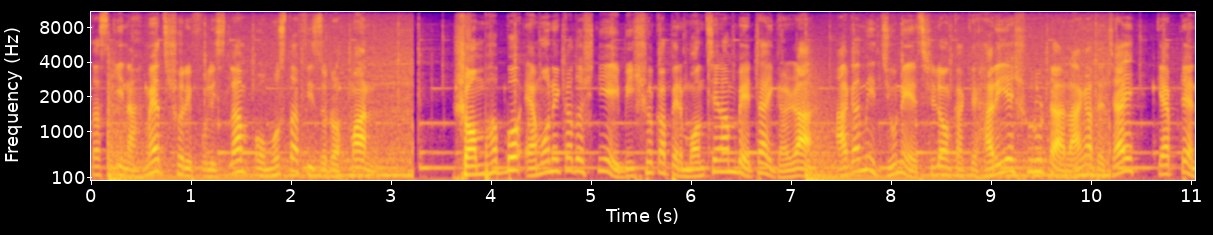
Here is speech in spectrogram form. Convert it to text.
তাসকিন আহমেদ, শরীফুল ইসলাম ও মুস্তাফিজুর রহমান। সম্ভাব্য এমন একাদশ নিয়ে বিশ্বকাপের মঞ্চে নামবে টাইগাররা। আগামী জুনে শ্রীলঙ্কাকে হারিয়ে শুরুটা রাঙাতে চায় ক্যাপ্টেন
